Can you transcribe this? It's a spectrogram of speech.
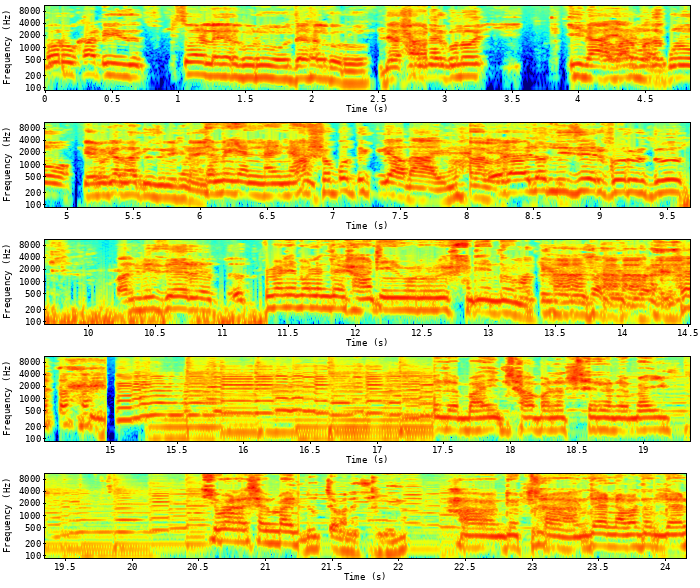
গরু খাটি চরে লেগার গরু দেখাল গরু। সামনের কোনো ই নাই আর মধ্যে কোনো কেমিক্যাল জাতীয় জিনিস নাই। কেমিক্যাল নাই না। প্রতিক্রিয়া নাই। এটা হইল নিজের গরুর দুধ আর নিজের মানে বলেন যে খাঁটি গরুর খাঁটি দুধ। ভাই চা বানাচ্ছে এখানে ভাই কি বানাচ্ছেন ভাই? দুধ চা বানাইছি হ্যাঁ দুধ চা। দেন আমাদের দেন।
